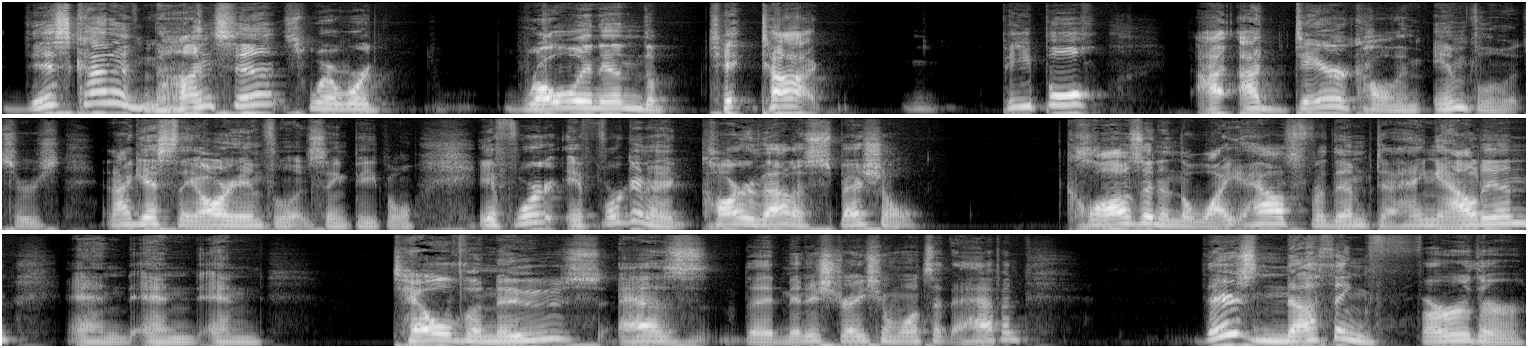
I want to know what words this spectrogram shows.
this kind of nonsense where we're rolling in the TikTok people, I, I dare call them influencers, and I guess they are influencing people. If we're if we're gonna carve out a special closet in the White House for them to hang out in and and and tell the news as the administration wants it to happen, there's nothing further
